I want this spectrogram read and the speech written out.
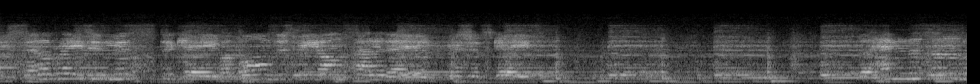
He celebrated Mr. K performs his feat on Saturday at Bishopsgate. The Hendersons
